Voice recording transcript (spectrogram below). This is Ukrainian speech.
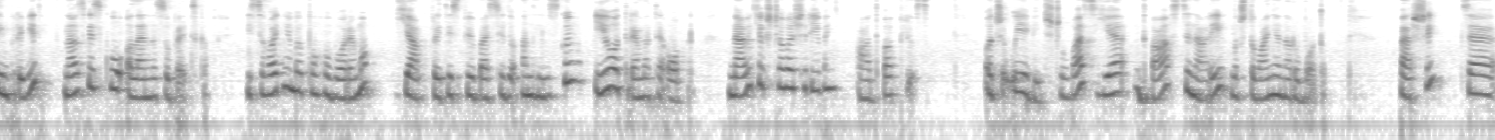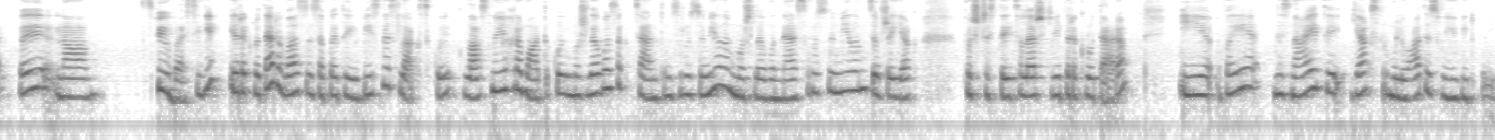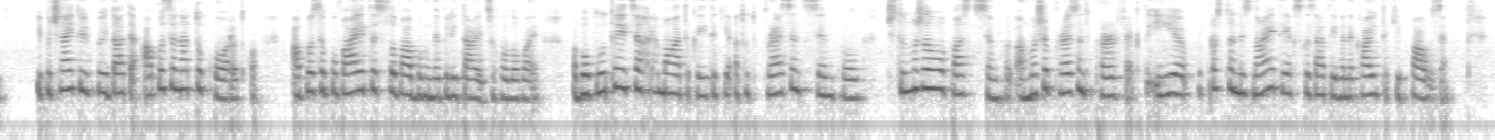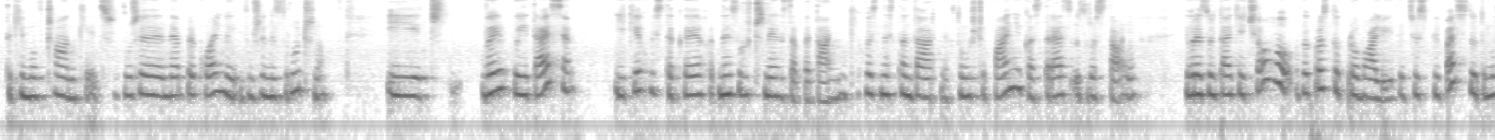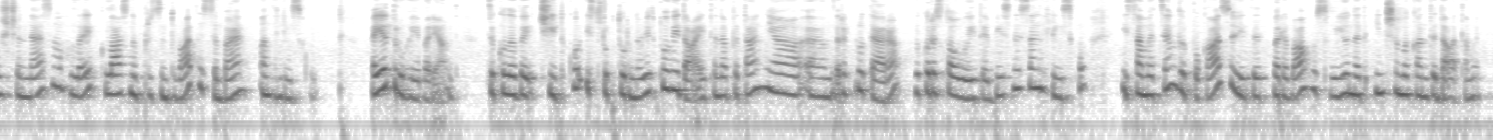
Всім привіт! На зв'язку Олена Зубицька. І сьогодні ми поговоримо, як пройти співбесіду англійською і отримати офер, навіть якщо ваш рівень А2. Отже, уявіть, що у вас є два сценарії влаштування на роботу. Перший це ви на співбесіді, і рекрутер вас запитує бізнес-лексикою, класною граматикою, можливо, з акцентом зрозумілим, можливо, незрозумілим. Це вже як пощастить, залежить від рекрутера. І ви не знаєте, як сформулювати свою відповідь. І починаєте відповідати або занадто коротко, або забуваєте слова, бо вони вилітають з голови, або плутається граматика, і такі, а тут present simple, чи тут можливо past simple, а може present perfect. І ви просто не знаєте, як сказати, і виникають такі паузи, такі мовчанки. Це дуже неприкольно і дуже незручно. І ви боїтеся якихось таких незручних запитань, якихось нестандартних, тому що паніка, стрес зростає. І в результаті чого ви просто провалюєте цю співбесіду, тому що не змогли класно презентувати себе англійською. А є другий варіант це коли ви чітко і структурно відповідаєте на питання е, рекрутера, використовуєте бізнес англійську, і саме цим ви показуєте перевагу свою над іншими кандидатами.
